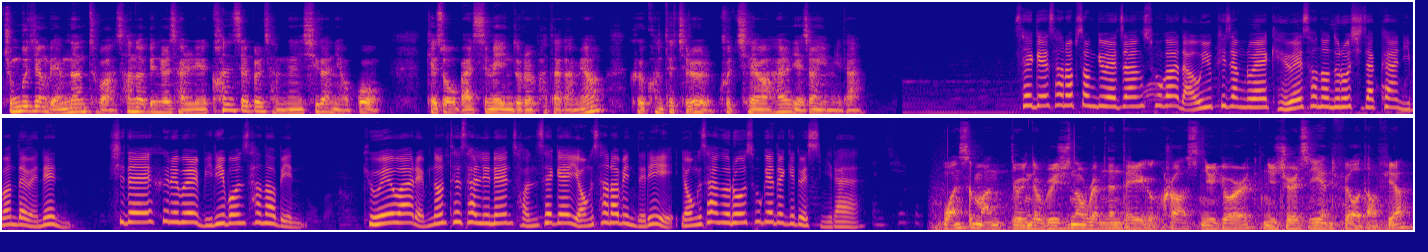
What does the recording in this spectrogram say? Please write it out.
중부 지역 remnant와 산업인을 살릴 컨셉을 잡는 시간이었고 계속 말씀의 인도를 받아가며 그 컨텐츠를 구체화할 예정입니다. 세계 산업선교회장 소가 나우유키 장로의 개회 선언으로 시작한 이번 대회는 시대의 흐름을 미리 본 산업인, 교회와 랩넌트 살리는 전 세계 영산업인들이 영상으로 소개되기도 했습니다. Once a month during the regional remnant day across New York, New Jersey, and Philadelphia,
